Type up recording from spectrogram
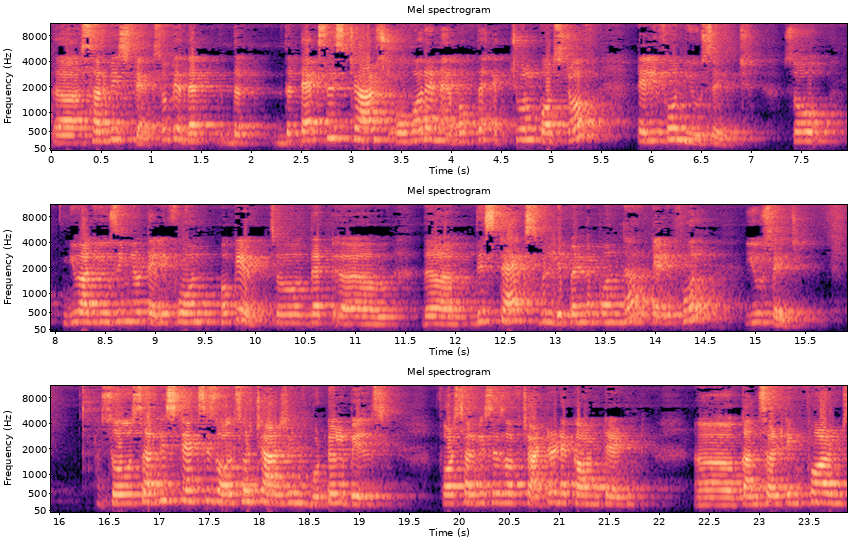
Uh, service tax. Okay, that the, the tax is charged over and above the actual cost of telephone usage. So you are using your telephone okay so that uh, the this tax will depend upon the telephone usage so service tax is also charged in hotel bills for services of chartered accountant uh, consulting firms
